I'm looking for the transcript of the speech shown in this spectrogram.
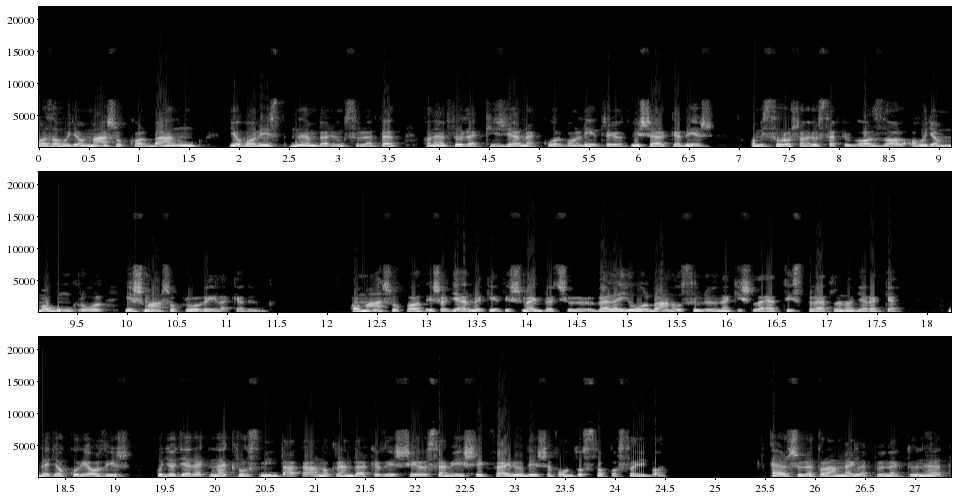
Az, ahogyan másokkal bánunk, javarészt nem velünk született, hanem főleg kisgyermekkorban létrejött viselkedés, ami szorosan összefügg azzal, ahogyan magunkról és másokról vélekedünk. A másokat és a gyermekét is megbecsülő, vele jól bánó szülőnek is lehet tiszteletlen a gyereke. De gyakori az is, hogy a gyereknek rossz minták állnak rendelkezésére személyiségfejlődése fontos szakaszaiban. Elsőre talán meglepőnek tűnhet,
